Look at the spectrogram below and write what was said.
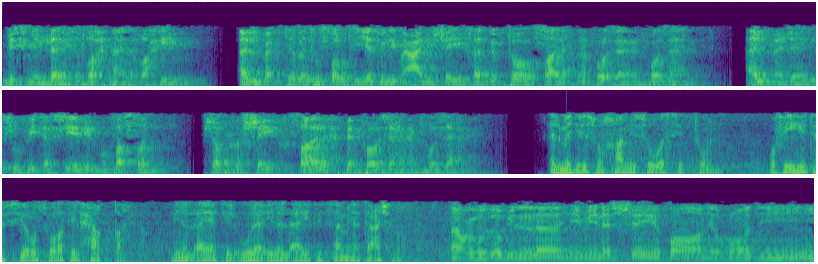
بسم الله الرحمن الرحيم. المكتبة الصوتية لمعالي الشيخ الدكتور صالح بن فوزان الفوزان. المجالس في تفسير المفصل شرح الشيخ صالح بن فوزان الفوزان. المجلس الخامس والستون وفيه تفسير سورة الحاقة من الآية الأولى إلى الآية الثامنة عشرة. أعوذ بالله من الشيطان الرجيم.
